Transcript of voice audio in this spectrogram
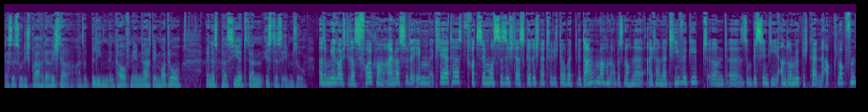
Das ist so die Sprache der Richter, also billigend in Kauf nehmen nach dem Motto, wenn es passiert, dann ist es eben so. Also mir leuchtet das vollkommen ein, was du da eben erklärt hast. Trotzdem musste sich das Gericht natürlich darüber Gedanken machen, ob es noch eine Alternative gibt und äh, so ein bisschen die andere Möglichkeiten abklopfen.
